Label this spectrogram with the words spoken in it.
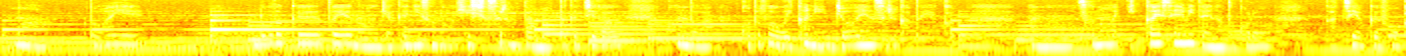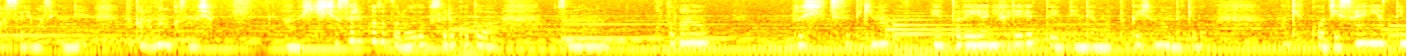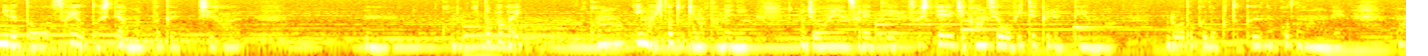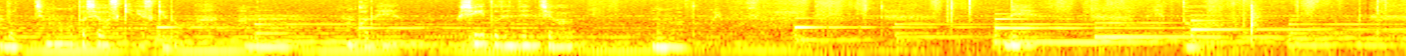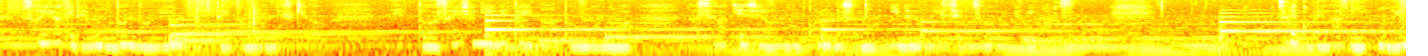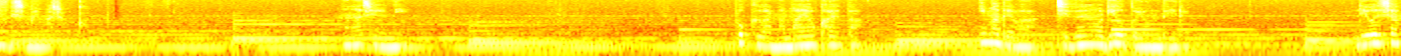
まあとはいえというのは逆にその筆写するのとは全く違う。今度は言葉をいかに上演するかというかあのその一回性みたいなところが強くフォーカスされますよね。だからなんかそのあの筆写することと朗読することはその言葉の物質的な、えーと、レイヤーに触れるっていう点では全く一緒なんだけど、まあ、結構実際にやってみると作用としては全く違う。うん。言葉がこの今ひとときのために上演されてそして時間性を帯びてくるっていうのは朗読独特のことなのでまあどっちも私は好きですけどあのなんかね不思議と全然違う。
